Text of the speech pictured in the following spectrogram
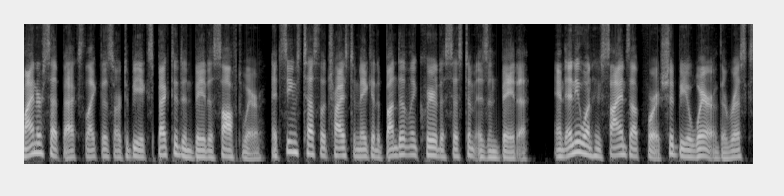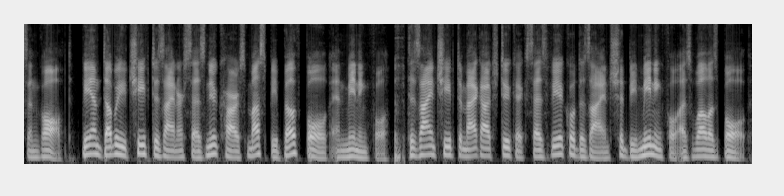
Minor setbacks like this are to be expected in beta software. It seems Tesla tries to make it abundantly clear the system is in beta, and anyone who signs up for it should be aware of the risks involved. BMW chief designer says new cars must be both bold and meaningful. Design chief Domagoj Dukec says vehicle design should be meaningful as well as bold.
